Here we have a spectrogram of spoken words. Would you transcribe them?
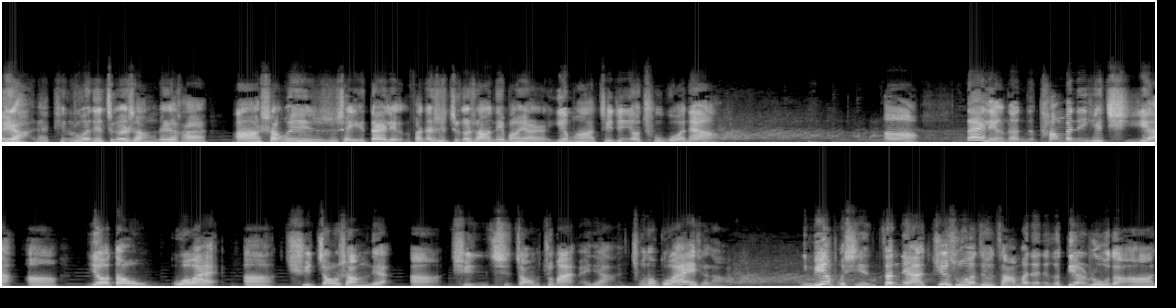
为啥呢？听说这浙商这还。啊，商会是谁带领的？反正是浙商那帮人。哎呀妈，最近要出国呢。嗯，带领的他们那些企业啊，要到国外啊去招商去啊，去去找做买卖去，出到国外去了。你别不信，真的，据说就咱们的那个电褥的啊，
